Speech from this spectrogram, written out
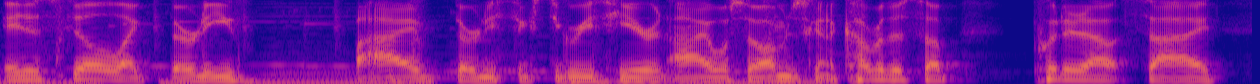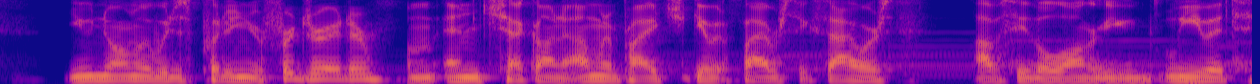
It is still like 30, 35, 36 degrees here in Iowa. So I'm just going to cover this up, put it outside. You normally would just put it in your refrigerator um, and check on it. I'm going to probably give it five or six hours. Obviously, the longer you leave it,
